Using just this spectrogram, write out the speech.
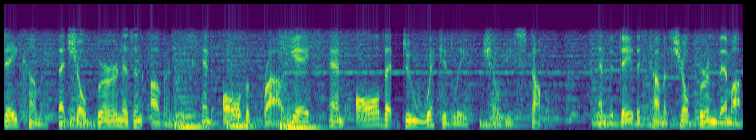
day cometh that shall burn as an oven, and all the proud, yea, and all that do wickedly, shall be stubble. And the day that cometh shall burn them up,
